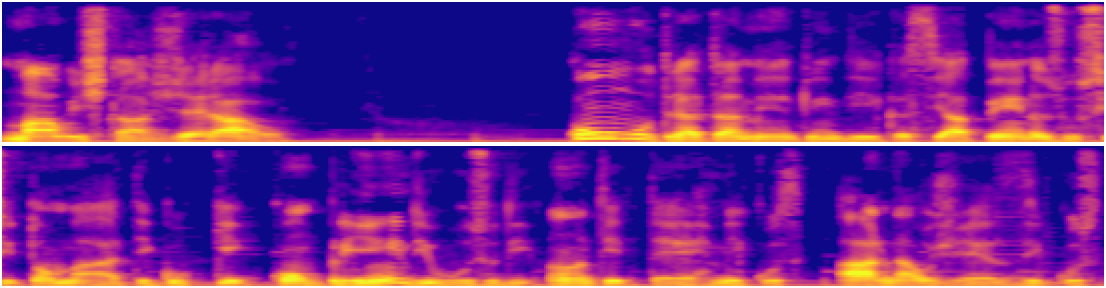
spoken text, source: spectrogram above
mal-estar geral. Como o tratamento indica-se apenas o sintomático, que compreende o uso de antitérmicos, analgésicos,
